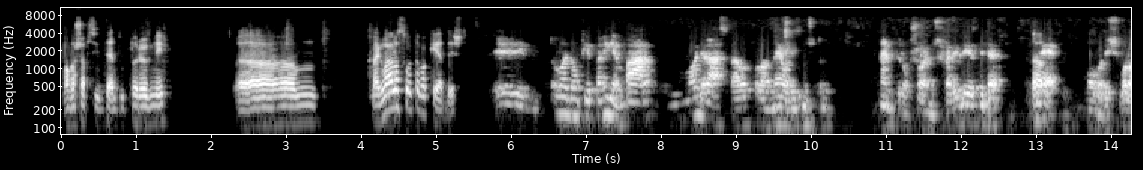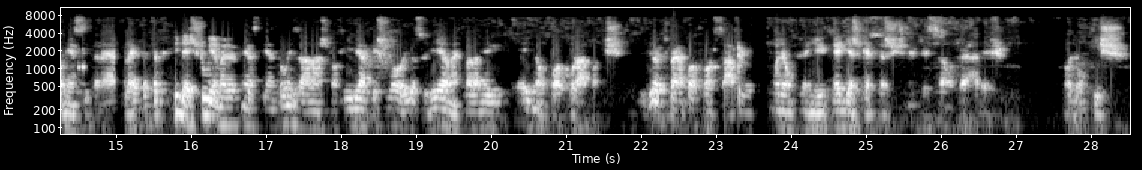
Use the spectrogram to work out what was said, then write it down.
magasabb szinten tud pörögni. Um, megválaszoltam a kérdést? É, tulajdonképpen igen, bár magyaráztál ott valami neolizmust, nem tudok sajnos felidézni, de lehet, maga is valamilyen szinten elfelejtettek. Mindegy súlyemelőknél ezt ilyen tonizálásnak hívják, és valahogy az, hogy élnek vele még egy nappal korábban is. 50-60 százalék nagyon könnyű, egyes, kettes is a felhevés. Nagyon kis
